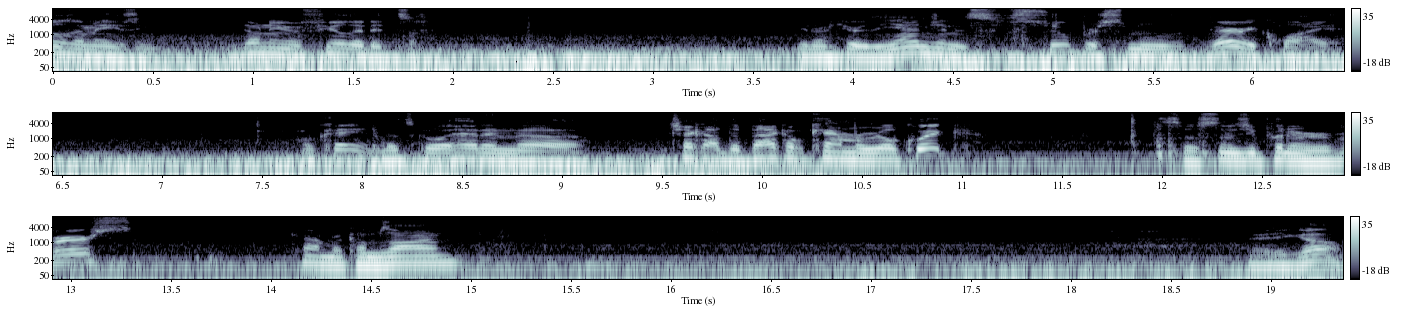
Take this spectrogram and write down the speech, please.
Feels amazing. You don't even feel that it's, you don't hear the engine. It's super smooth, very quiet. Okay, let's go ahead and uh, check out the backup camera real quick. So as soon as you put in reverse, camera comes on. There you go.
